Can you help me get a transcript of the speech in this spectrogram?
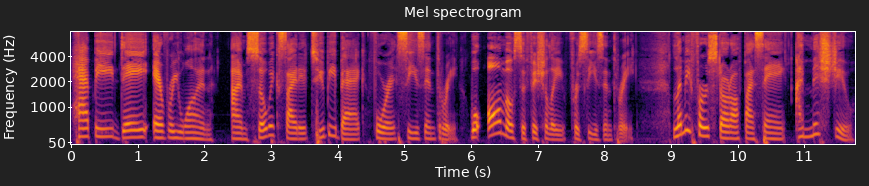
Happy day, everyone. I'm so excited to be back for season three. Well, almost officially for season three. Let me first start off by saying I missed you.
